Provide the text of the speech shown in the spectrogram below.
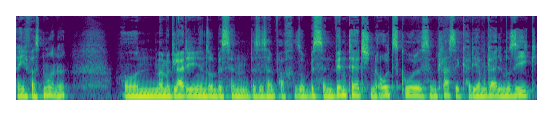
Eigentlich fast nur, ne? Und man begleitet ihn so ein bisschen. Das ist einfach so ein bisschen Vintage, ein Oldschool, ist so ein Klassiker. Die haben geile Musik.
